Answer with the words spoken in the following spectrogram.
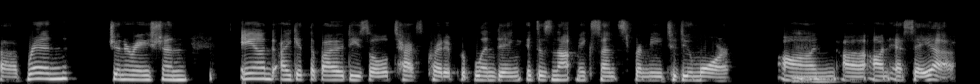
uh, RIN generation, and I get the biodiesel tax credit for blending. It does not make sense for me to do more on mm-hmm. uh, on SAF.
